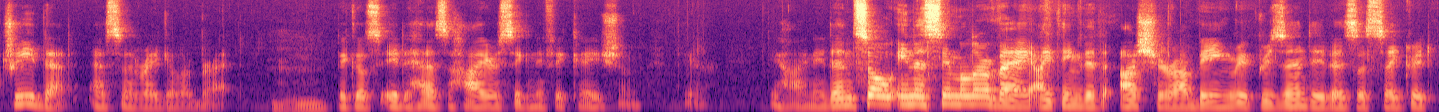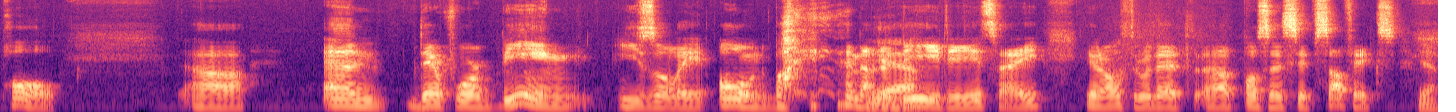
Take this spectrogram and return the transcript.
treat that as a regular bread because it has a higher signification there behind it. And so, in a similar way, I think that Asherah being represented as a sacred pole uh, and therefore being easily owned by another Yeah. deity, say, you know, through that uh, possessive suffix Yeah.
